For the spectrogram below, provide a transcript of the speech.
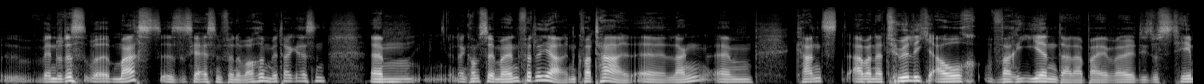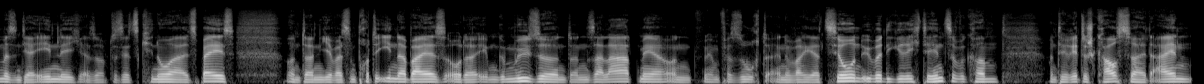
wenn du das äh, machst, es ist ja Essen für eine Woche, Mittagessen, ähm, dann kommst du immerhin ein Vierteljahr, ein Quartal äh, lang, ähm, kannst aber natürlich auch variieren da dabei, weil die Systeme sind ja ähnlich, also ob das jetzt Quinoa als Base und dann jeweils ein Protein dabei ist oder eben Gemüse und dann Salat mehr. Und wir haben versucht, eine Variation über die Gerichte hinzubekommen. Und theoretisch kaufst du halt ein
